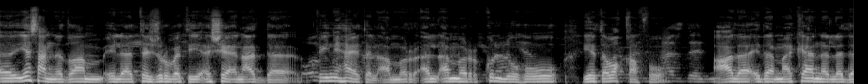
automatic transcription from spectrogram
يسعى النظام إلى تجربة أشياء عدة. في نهاية الأمر الأمر كله يتوقف على إذا ما كان لدى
